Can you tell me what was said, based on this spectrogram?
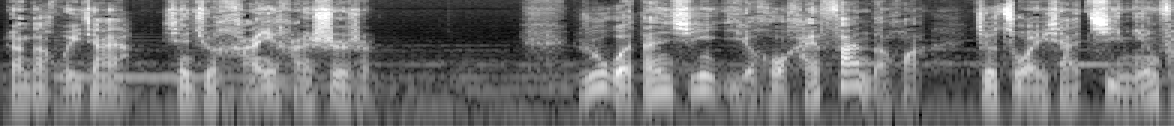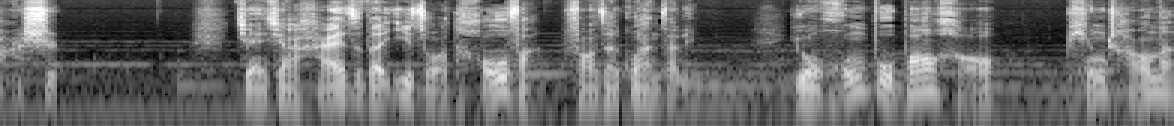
让他回家呀先去喊一喊试试。如果担心以后还犯的话，就做一下记名法事，剪下孩子的一撮头发放在罐子里。用红布包好，平常呢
